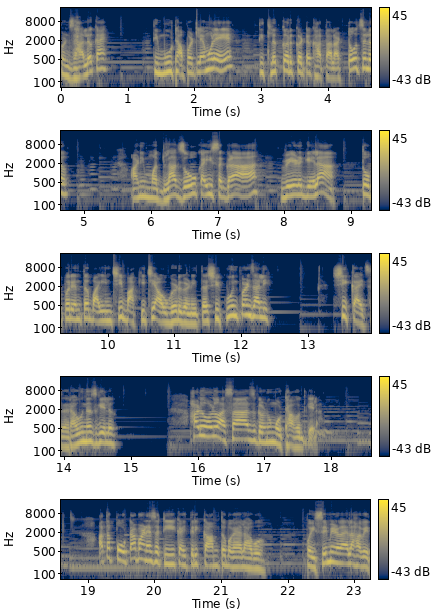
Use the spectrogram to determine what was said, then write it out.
पण झालं काय? ती मूठ आपटल्यामुळे तिथलं कर्कटक हाताला टोचलं. आणि मधला जो काही सगळा वेळ गेला तोपर्यंत बाईंची बाकीची अवघड गणितं शिकवून पण झाली. शिकायचं राहूनच गेलं. हळूहळू असाच गणू मोठा होत गेला. आता पोटा पाण्यासाठी काहीतरी काम तर बघायला हवं. पैसे मिळवायला हवेत.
